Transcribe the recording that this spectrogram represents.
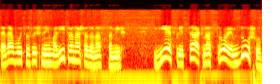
Тогда будет услышана и молитва наша за нас самих. Если так настроим душу,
